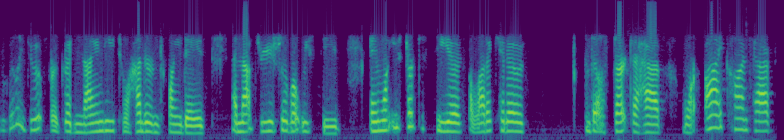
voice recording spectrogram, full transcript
you really do it for a good 90 to 120 days. And that's usually what we see. And what you start to see is a lot of kiddos, they'll start to have more eye contact.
